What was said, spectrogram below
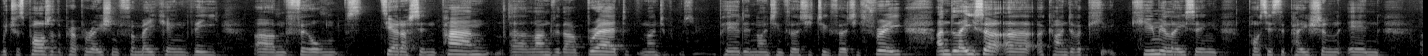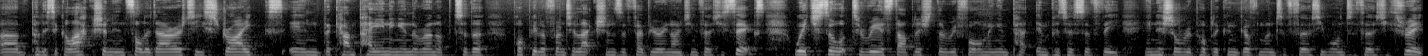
which was part of the preparation for making the um, film Tierra sin Pan, uh, Land Without Bread, 19, appeared in 1932-33, and later uh, a kind of accumulating participation in um, political action, in solidarity strikes, in the campaigning in the run-up to the Popular Front elections of February 1936, which sought to re-establish the reforming imp impetus of the initial Republican government of 31 to 33.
